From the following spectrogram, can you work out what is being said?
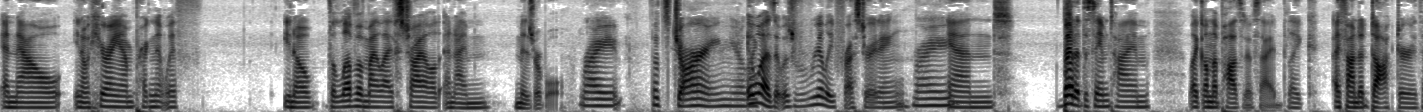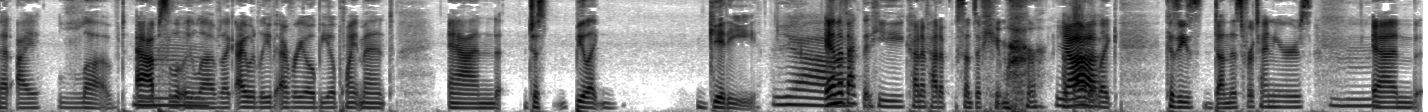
And now, you know, here I am pregnant with you know, the love of my life's child and I'm miserable. Right. That's jarring. You're like, it was. It was really frustrating. Right. And, but at the same time, like on the positive side, like I found a doctor that I loved, absolutely Mm. loved. Like I would leave every OB appointment and just be like giddy. yeah. and the fact that he kind of had a sense of humor Yeah. about it, like, because he's done this for 10 years Mhm. and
